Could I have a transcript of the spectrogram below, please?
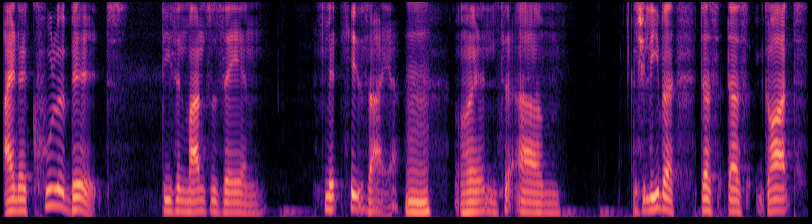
eine coole Bild, diesen Mann zu sehen mit Jesaja. Und ähm, ich liebe, dass, dass Gott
